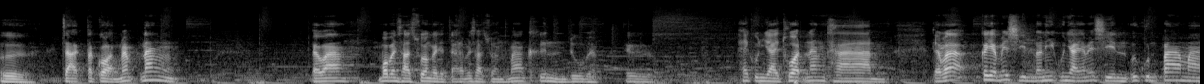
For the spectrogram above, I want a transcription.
เออ จากแต่ก่อนแม่นั่ง แปลว่าบ่เป็นสัดส่วนกับจะจ่ายเป็นสัดส่วนมากขึ้นดูแบบ เออ ให้คุณยายทวดนั่งทาน แต่ว่าก็ยังไม่ชินตอนนี้คุณยายยังไม่ชินอุ้ยคุณป้ามา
